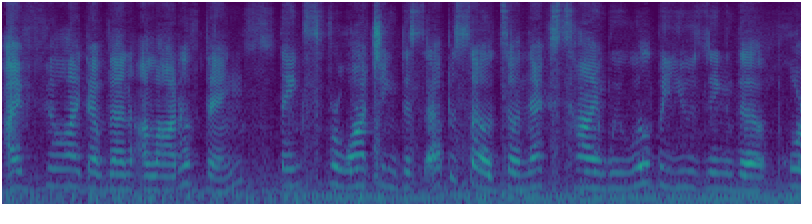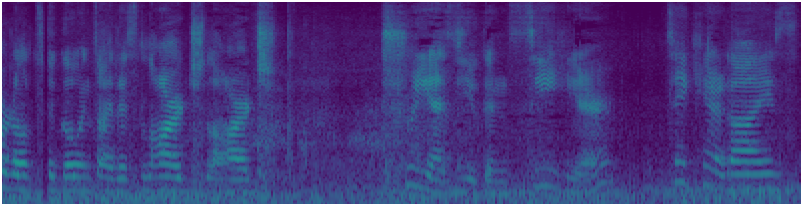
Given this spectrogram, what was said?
I, feel like I've done a lot of things. Thanks for watching this episode. So next time we will be using the portal to go inside this large, large tree as you can see here. Take care guys.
